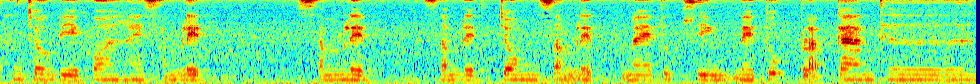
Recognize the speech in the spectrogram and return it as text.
ท่านโชคดีขอให้สำเร็จสำเร็จสำเร็จจงสำเร็จในทุกสิ่งในทุกประการเทิน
